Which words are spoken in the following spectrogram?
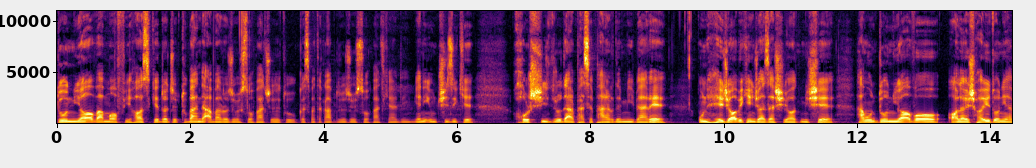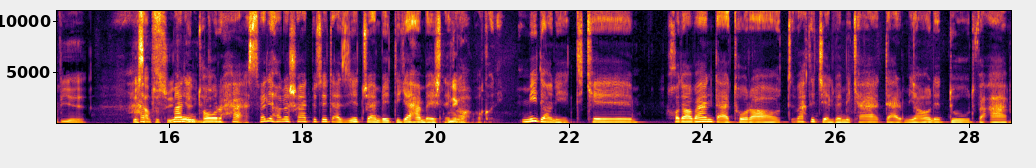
دنیا و مافی هاست که تو بند اول راجع صحبت شده تو قسمت قبلی راجع صحبت کردیم. یعنی اون چیزی که خورشید رو در پس پرده می‌بره اون هجابی که اینجا ازش یاد میشه همون دنیا و آلایش های دنیویه یا سمت سوی من اینطور هست. ولی حالا شاید بذارید از یه جنبه دیگه هم بهش نگاه, نگاه. بکنیم. می‌دانید که خداوند در تورات وقتی جلوه می‌کرد در میان دود و ابر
